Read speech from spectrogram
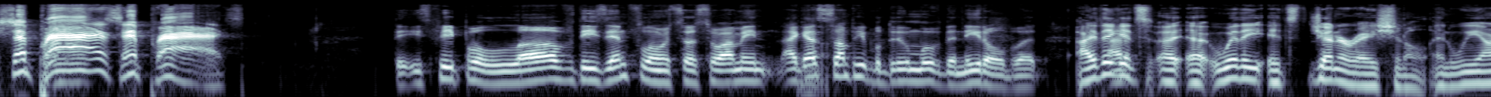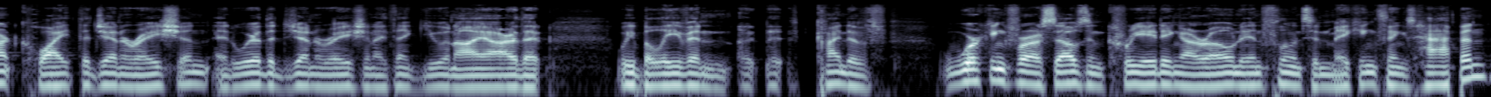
surprise, surprise. these people love these influencers. So I mean, I guess some people do move the needle, but I think I- it's uh, uh, with the, it's generational, and we aren't quite the generation, and we're the generation. I think you and I are that we believe in uh, kind of working for ourselves and creating our own influence and making things happen.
